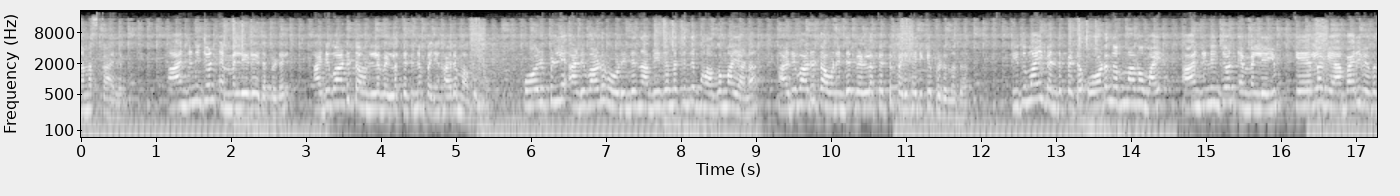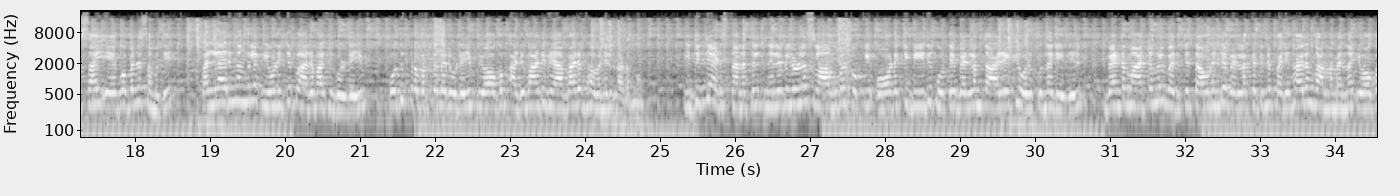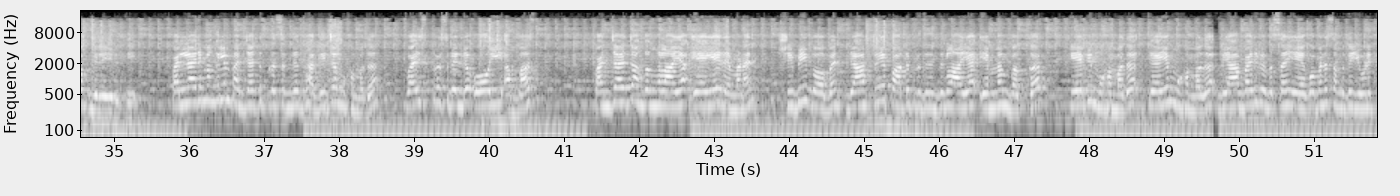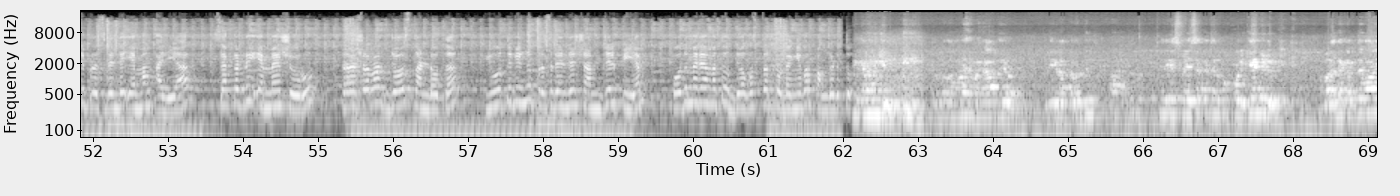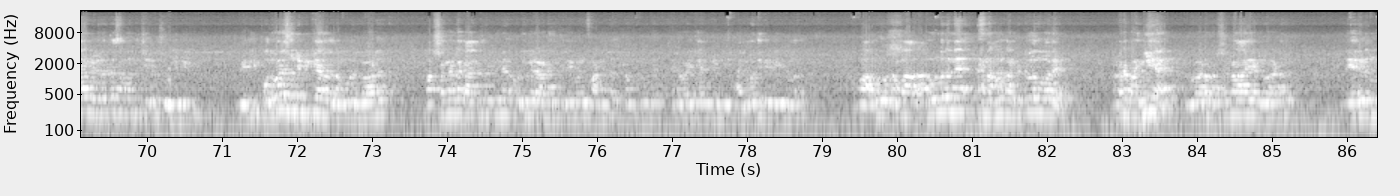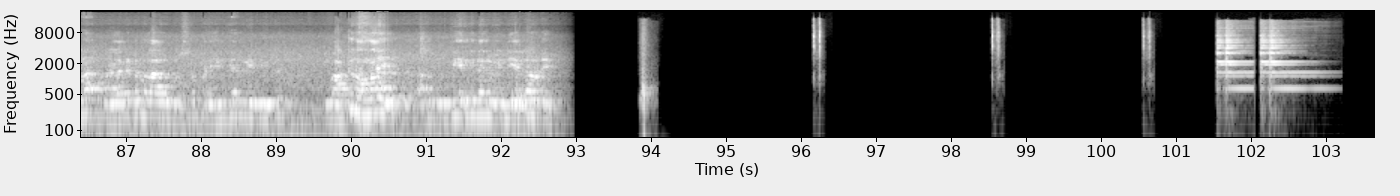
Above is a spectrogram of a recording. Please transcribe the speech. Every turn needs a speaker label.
Speaker 1: നമസ്കാരം. Antony John M L എയുടെ ഇടപെടൽ അടിവാട് ടൗണിലെ വെള്ളക്കെട്ടിന് പരിഹാരമാകുന്നു. കോഴിപ്പള്ളി അടിവാട് റോഡിന്റെ നവീകരണത്തിന്റെ ഭാഗമായാണ് അടിവാട് ടൗണിന്റെ വെള്ളക്കെട്ട് പരിഹരിക്കപ്പെടുന്നത്. ഇതുമായി ബന്ധപ്പെട്ട് ഓട നിർമ്മാണവുമായി ആന്റണി ജോൺ എം എൽ എയും കേരള വ്യാപാരി വ്യവസായി ഏകോപന സമിതി പല്ലാരിമംഗലം യൂണിറ്റ് ഭാരവാഹികളുടെയും പൊതുപ്രവർത്തകരുടെയും യോഗം അടിമാടി വ്യാപാര ഭവനിൽ നടന്നു. ഇതിന്റെ അടിസ്ഥാനത്തിൽ നിലവിലുള്ള സ്ലാബുകൾ പൊക്കി ഓടയ്ക്ക് വീതി കൂട്ടി വെള്ളം താഴേക്ക് ഒഴുക്കുന്ന രീതിയിൽ വേണ്ട മാറ്റങ്ങൾ വരുത്തി ടൗണിന്റെ വെള്ളക്കെട്ടിന് പരിഹാരം കാണണമെന്ന് യോഗം വിലയിരുത്തി. Pallarimangalam panchayat president Khadeeja Muhammed vice president O E Abbas panchayat അംഗങ്ങളായ എ എ രമണൻ ഷിബി ബോബൻ രാഷ്ട്രീയ party പ്രതിനിധികളായ M M Bakkar K B Muhammed K M Muhammed വ്യാപാരി വ്യവസായി ഏകോപന സമിതി unit president M M Aliyar secretary M A Shuru treasurer Jose Kandoth youth wing president Shamjal P M പൊതുമരാമത്ത് ഉദ്യോഗസ്ഥർ തുടങ്ങിയവർ പങ്കെടുത്തു.
Speaker 2: ചെറിയ സ്പേസ് ഒക്കെ ചിലപ്പോൾ പൊളിക്കേണ്ടി വരും. അപ്പൊ അതിന്റെ കൃത്യമായ വിവരത്തെ സംബന്ധിച്ച് ഇത് സൂചിപ്പിക്കും. എനിക്ക് പൊതുവായി സൂചിപ്പിക്കാറുള്ളത് നമ്മൾ ഒരുപാട് വർഷങ്ങളുടെ കാത്തിരിപ്പിന് ഒടുവിലാണ് ഇത്രയും ഒരു ഫണ്ട് നമുക്ക് ചെലവഴിക്കാൻ വേണ്ടി അനുമതി കിട്ടിയിട്ടുള്ളത്. അപ്പോൾ അത് നമ്മൾ അതുകൊണ്ട് തന്നെ നമ്മൾ കണ്ടിട്ടുള്ളത് പോലെ വളരെ ഭംഗിയായി ഒരുപാട് വർഷങ്ങളായി ഒരുപാട് നേരിടുന്ന വെള്ളക്കെട്ടെന്നുള്ള ആ ഒരു പ്രശ്നം പരിഹരിക്കാൻ വേണ്ടിയിട്ട് ഈ വാക്ക് നന്നായി അത് പൂർത്തീകരിക്കുന്നതിന് വേണ്ടി എല്ലാവരുടെയും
